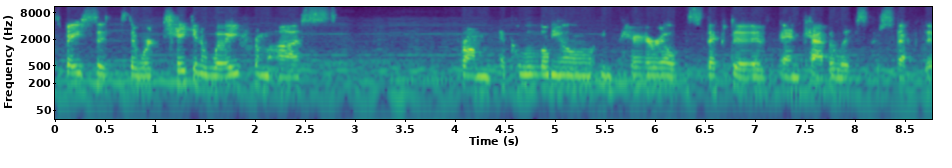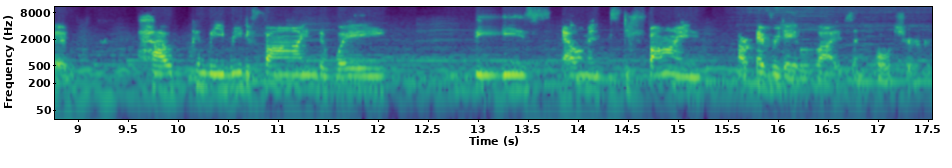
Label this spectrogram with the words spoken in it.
spaces that were taken away from us from a colonial imperial perspective and capitalist perspective? How can we redefine the way these elements define our everyday lives and culture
